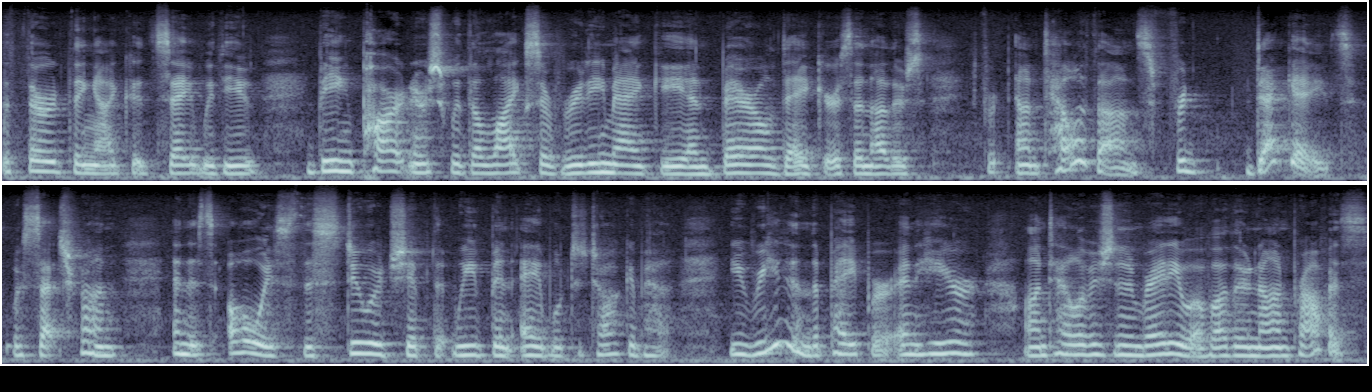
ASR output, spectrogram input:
the third thing I could say with you being partners with the likes of Rudy Mancke and Beryl Dakers and others for, on telethons for decades was such fun. And it's always the stewardship that we've been able to talk about. You read in the paper and hear on television and radio of other nonprofits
